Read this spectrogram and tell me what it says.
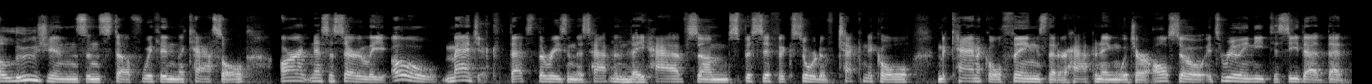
illusions and stuff within the castle aren't necessarily oh magic that's the reason this happened mm-hmm. they have some specific sort of technical mechanical things that are happening which are also it's really neat to see that that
